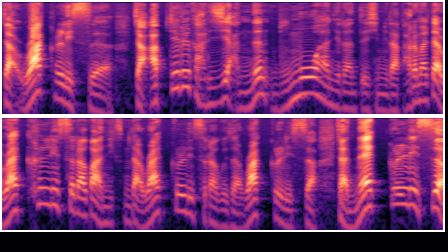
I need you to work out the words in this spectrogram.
자, reckless. 자, 앞뒤를 가리지 않는 무모한이란 뜻입니다. 발음할 때 reckless라고 안 읽습니다. reckless라고 해서 reckless. 자, necklace.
